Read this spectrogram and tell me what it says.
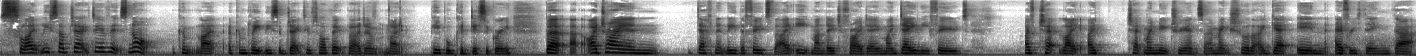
slightly subjective. It's not com- like a completely subjective topic, but I don't like people could disagree. But I try and definitely the foods that I eat Monday to Friday, my daily foods. I've checked like I check my nutrients. I make sure that I get in everything that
